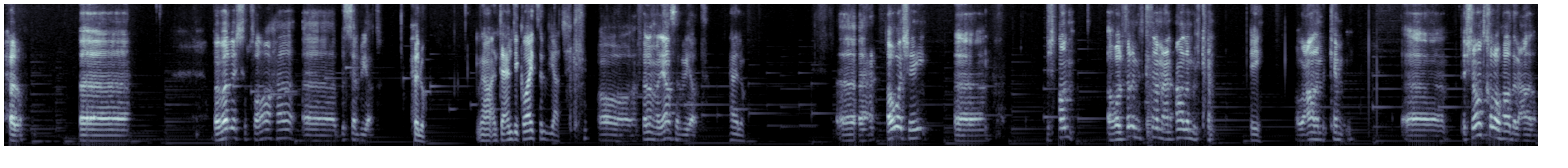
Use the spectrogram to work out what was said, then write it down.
حلو. آه ببلش بصراحة آه بالسلبيات. حلو. لا أنت عندك وايد سلبيات أوه فيلم مليان سلبيات. حلو. آه أول شيء شلون هو الفيلم يتكلم عن عالم الكم. إيه. أو عالم الكمي. آه شلون دخلوا هذا العالم؟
